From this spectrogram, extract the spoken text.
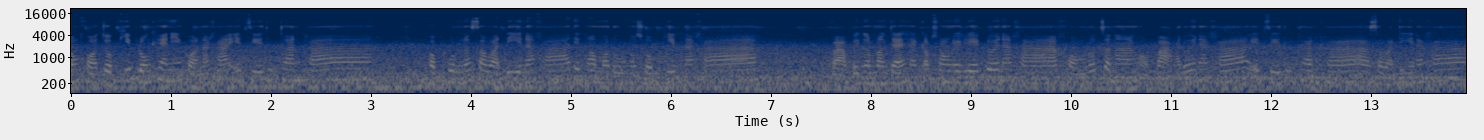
ต้อง ขอจบคลิปลงแค่นี้ก่อนนะคะ FC ทุกท่านค่ะ ขอบคุณและสวัสดีนะคะ ที่เข้ามาดูมาชมคลิปนะคะ ฝากเป็นกำลังใจให้กับช่องเล็กๆด้วยนะคะ ของรจนาของป่าด้วยนะคะ FC ทุกท่านค่ะ สวัสดีนะคะ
